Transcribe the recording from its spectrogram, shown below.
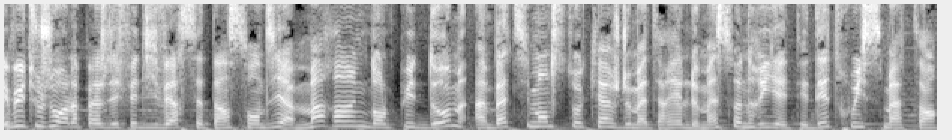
Et puis toujours à la page des faits divers, cet incendie à Maringue dans le Puy-de-Dôme. Un bâtiment de stockage de matériel de maçonnerie a été détruit ce matin.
